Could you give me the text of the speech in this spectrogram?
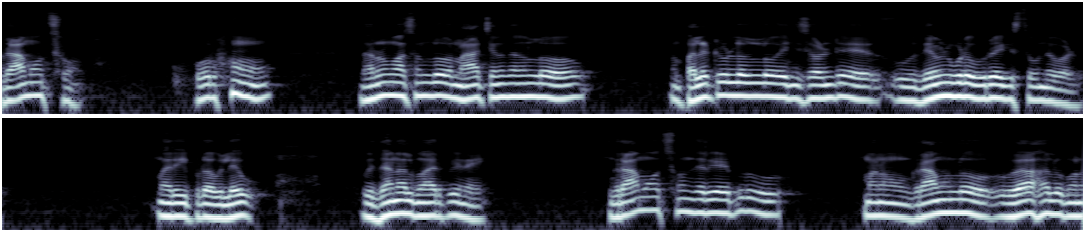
గ్రామోత్సవం. పూర్వం ధనుర్మాసంలో నా చిన్నతనంలో పల్లెటూళ్ళల్లో ఏం చేసేవాళ్ళంటే దేవుని కూడా ఊరేగిస్తూ ఉండేవాళ్ళు. మరి ఇప్పుడు అవి లేవు. విధానాలు మారిపోయినాయి. గ్రామోత్సవం జరిగేటప్పుడు మనం గ్రామంలో వివాహాలు మన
